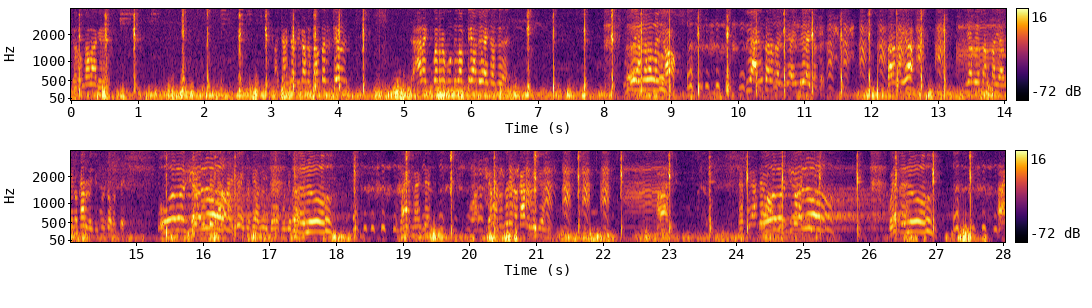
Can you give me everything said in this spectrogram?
কেরম না লাগে। আচ্ছা আচ্ছা ঠিক আছে তাড়াতাড়ি টিয়া আরেকবার ফোন দিলাম টিয়া লয়ে আইতাছে তুই আয় তাড়াতাড়ি আও তুই আয় তাড়াতাড়ি আয় লয়ে আইতাছে তাড়াতাড়ি আ তাড়াতাড়ি আমি কার বেশি ফুটো করতে? ওরা কেন হ্যালো। ভাই ভাই দেওয়া ধরে কার বেশি হ্যাঁ Cuéntalo. ¿Ah?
